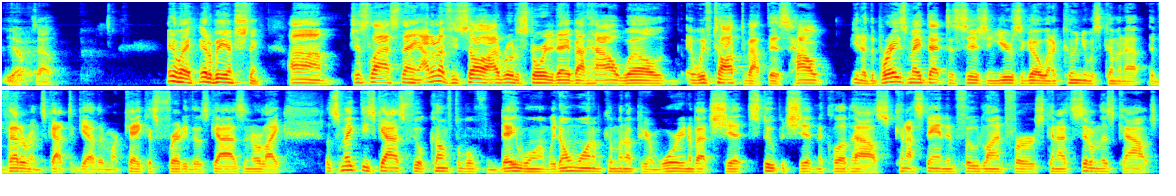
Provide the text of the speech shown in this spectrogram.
Yeah. So anyway, it'll be interesting. Um, just last thing. I don't know if you saw, I wrote a story today about how well, and we've talked about this, how you know, the Braves made that decision years ago when Acuna was coming up. The veterans got together, Markakis, Freddie, those guys, and they're like, let's make these guys feel comfortable from day one. We don't want them coming up here and worrying about shit, stupid shit in the clubhouse. Can I stand in food line first? Can I sit on this couch?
